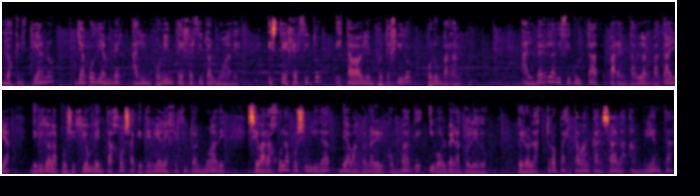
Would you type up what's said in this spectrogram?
Los cristianos ya podían ver al imponente ejército almohade. Este ejército estaba bien protegido por un barranco. Al ver la dificultad para entablar batalla, debido a la posición ventajosa que tenía el ejército almohade, se barajó la posibilidad de abandonar el combate y volver a Toledo, pero las tropas estaban cansadas, hambrientas,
